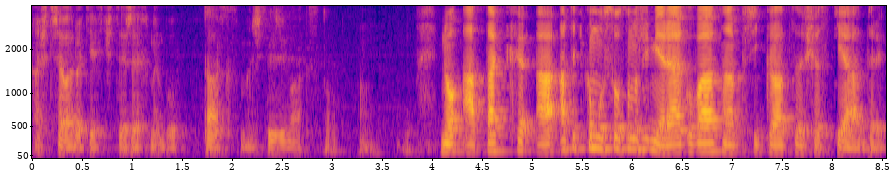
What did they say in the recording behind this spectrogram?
až třeba do těch čtyřech nebo Tak, osmi. 4 max. No. No a tak, a, a teď musel samozřejmě reagovat například šesti jádry.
